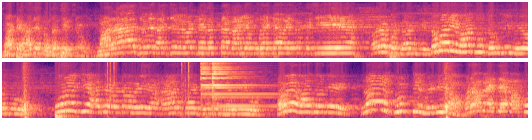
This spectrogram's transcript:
માટે આજે તો નથી જવું. મહારાજ હવે રાજ્ય વહીવટને લગતા કાર્ય પૂરા થયા હોય તો પછી અરે પ્રધાનજી તમારી વાત હું સમજી ગયો છું. પુરોહિતજી આજે અટાવળી રાજકાજ ભેગું થઈ ગયું હવે વાંધો નહીં. લાલ સુરતી મીડિયા. બરાબર છે બાપુ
